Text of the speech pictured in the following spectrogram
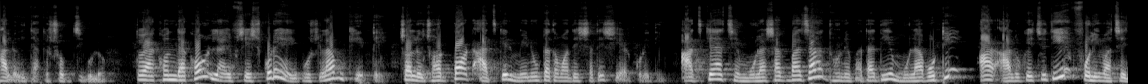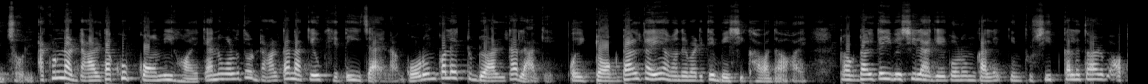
ভালোই থাকে সবজিগুলো। তো এখন দেখো লাইভ শেষ করে বসলাম খেতে। চলো ঝটপট আজকের মেনুটা তোমাদের সাথে শেয়ার করে দিই। আজকে আছে মূলা শাক ভাজা, ধনে পাতা দিয়ে মূলা বটি, আর আলু কেঁচো দিয়ে ফলি মাছের ঝোল। এখন না ডালটা খুব কমই হয়। কেন বলো তো ডালটা না কেউ খেতেই চায় না। গরমকালে একটু ডালটা লাগে। ওই টক ডালটাই আমাদের বাড়িতে বেশি খাওয়া দাওয়া হয়। টক ডালটাই বেশি লাগে গরমকালে কিন্তু শীতকালে তো আর অত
